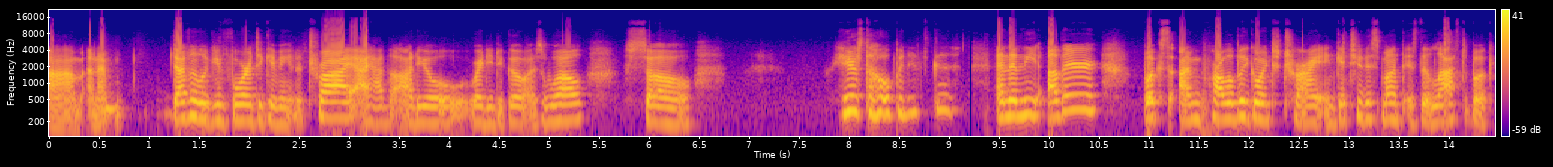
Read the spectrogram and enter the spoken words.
Um, and I'm definitely looking forward to giving it a try. I have the audio ready to go as well. So here's to hoping it's good. And then the other books I'm probably going to try and get to this month is the last book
